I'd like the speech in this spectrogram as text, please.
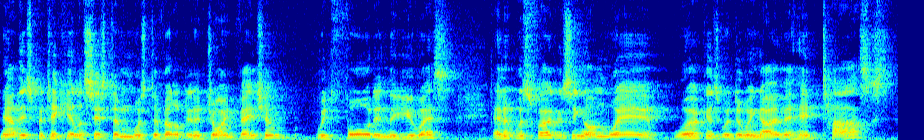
Now this particular system was developed in a joint venture with Ford in the US and it was focusing on where workers were doing overhead tasks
